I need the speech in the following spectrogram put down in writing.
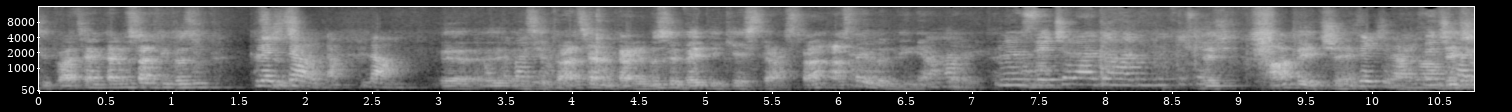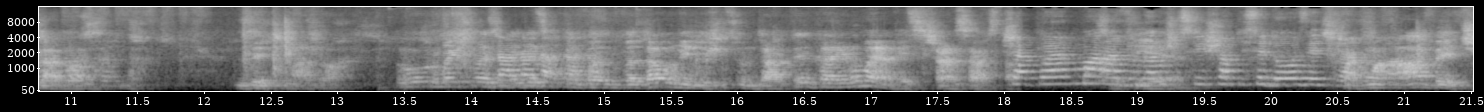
situația în care nu s-ar fi văzut. Pleci pe alta, da. În situația în care nu se vede chestia asta, asta e linia Aha. corectă. Nu 10 la doua, domnul profesor? Deci ABC, 10 la doua. 10 la doua. doua. 10 la doua. Nu, numai să mai Da, da, vedeți da, da, că vă, vă dau unei ieșiți un date în care nu mai aveți șansa asta. Și apoi acum Să adunăm fie- și să fie 720 Și la acum doua. ABC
